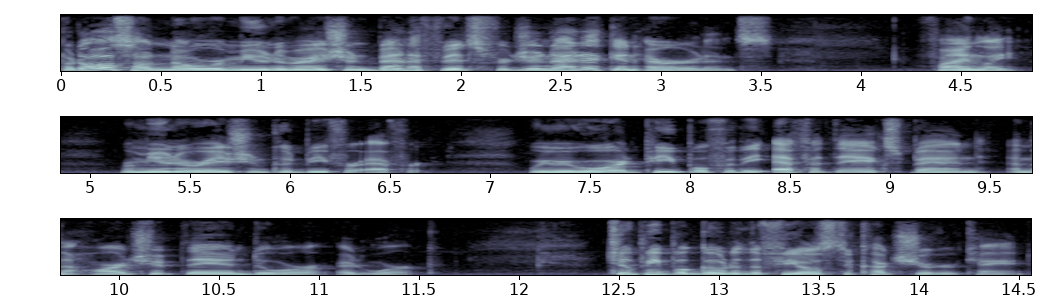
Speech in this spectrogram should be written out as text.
but also no remuneration benefits for genetic inheritance. Finally, remuneration could be for effort. We reward people for the effort they expend and the hardship they endure at work. Two people go to the fields to cut sugar cane.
